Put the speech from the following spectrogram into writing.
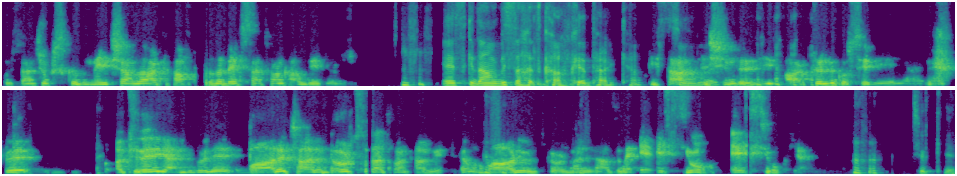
O yüzden çok sıkıldım. Melikşah'la artık haftada 5 saat falan kavga ediyoruz. Eskiden bir saat kavga ederken. Bir saatte Şimdi şimdi arttırdık o seviyeyi yani. Ve Atina'ya geldi böyle bağıra çağıra 4 saat falan kavga ettik ama bağırıyoruz görmen lazım. Ve es yok. Es yok yani. çok iyi.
